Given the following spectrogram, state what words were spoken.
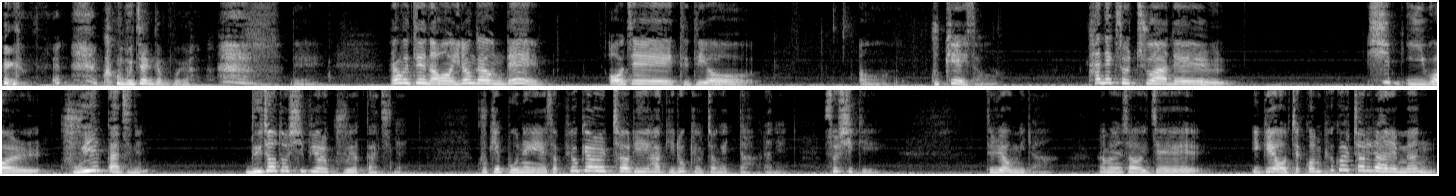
고무장갑 뭐야? 네. 아무튼 어 이런 가운데 어제 드디어 어 국회에서 탄핵소추안을 12월 9일까지는 늦어도 12월 9일까지는 국회 본회의에서 표결 처리하기로 결정했다라는 소식이 들려옵니다. 그러면서 이제 이게 어쨌건 표결 처리를 하려면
